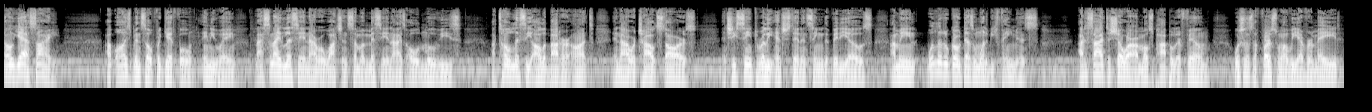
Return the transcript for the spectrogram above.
oh yeah, sorry. I've always been so forgetful. Anyway, last night Lissy and I were watching some of Missy and I's old movies. I told Lissy all about her aunt and our child stars, and she seemed really interested in seeing the videos. I mean, what little girl doesn't want to be famous? I decided to show her our most popular film, which was the first one we ever made.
